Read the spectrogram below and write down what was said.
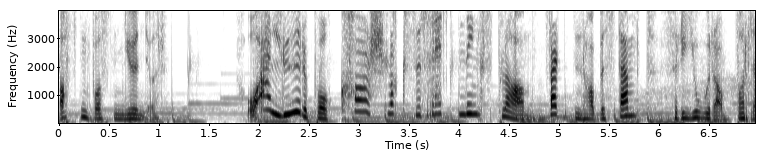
Aftenposten Junior. Og jeg lurer på hva slags redningsplan verden har bestemt for jorda vår.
